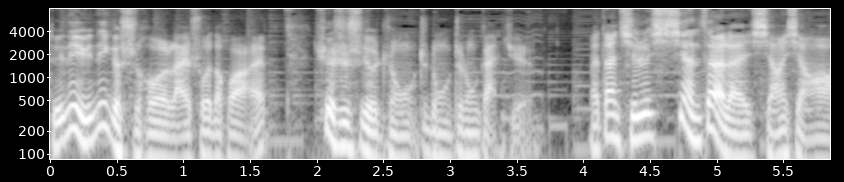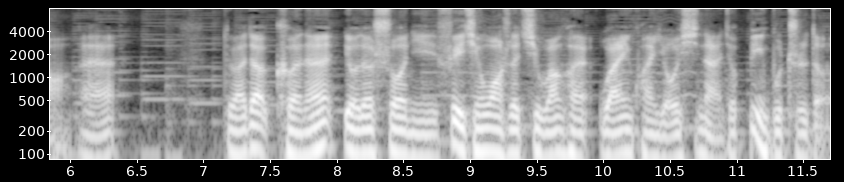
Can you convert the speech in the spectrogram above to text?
对，那于那个时候来说的话，哎，确实是有这种这种这种感觉。哎，但其实现在来想想啊，哎，对吧？就可能有的时候你废寝忘食的去玩款玩一款游戏呢，就并不值得。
